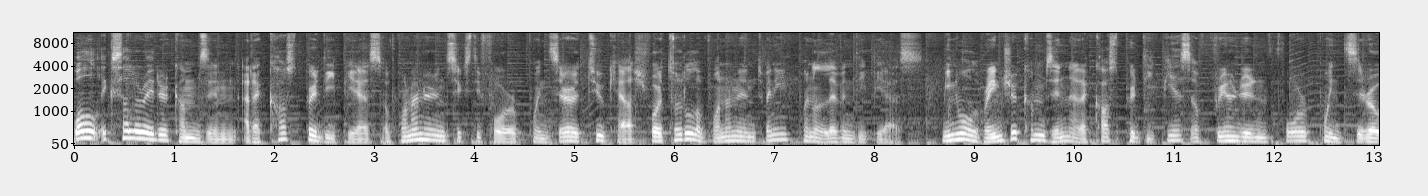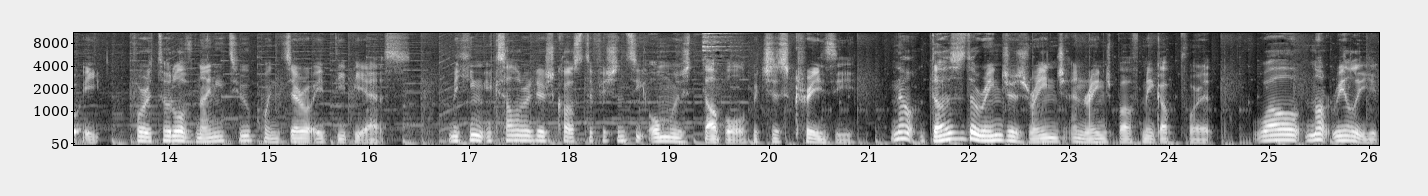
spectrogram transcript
Well, Accelerator comes in at a cost per DPS of 164.02 cash for a total of 120.11 DPS. Meanwhile, Ranger comes in at a cost per DPS of 304.08 for a total of 92.08 DPS, making Accelerator's cost efficiency almost double, which is crazy. Now, does the Ranger's range and range buff make up for it? Well, not really.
